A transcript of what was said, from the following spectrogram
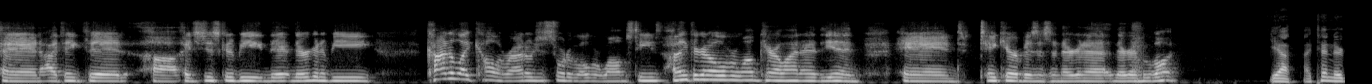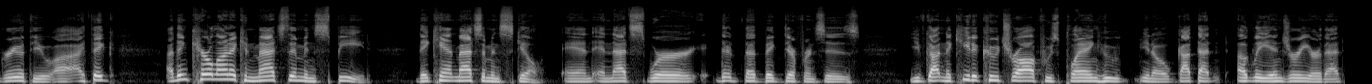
and I think that uh, it's just going to be they're they're going to be kind of like Colorado, just sort of overwhelms teams. I think they're going to overwhelm Carolina at the end and take care of business, and they're gonna they're gonna move on. Yeah, I tend to agree with you. Uh, I think I think Carolina can match them in speed. They can't match them in skill and and that's where the, the big difference is. You've got Nikita Kucherov, who's playing, who you know got that ugly injury or that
